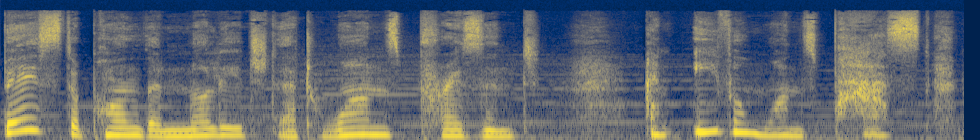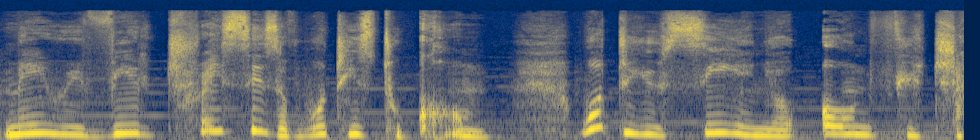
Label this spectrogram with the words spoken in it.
based upon the knowledge that one's present and even one's past may reveal traces of what is to come. What do you see in your own future?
